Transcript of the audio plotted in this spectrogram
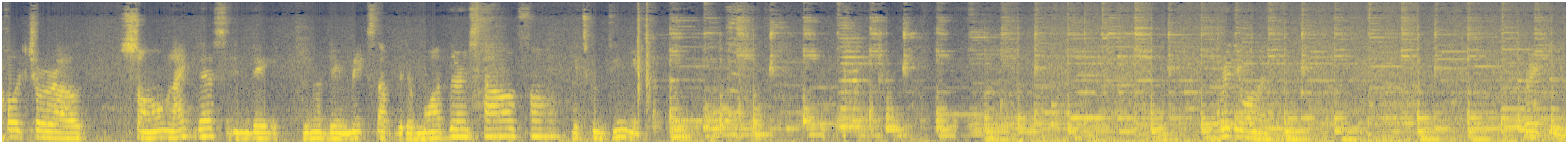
cultural song like this and they you know they mixed up with the modern style song let's continue pretty woman. Pretty.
